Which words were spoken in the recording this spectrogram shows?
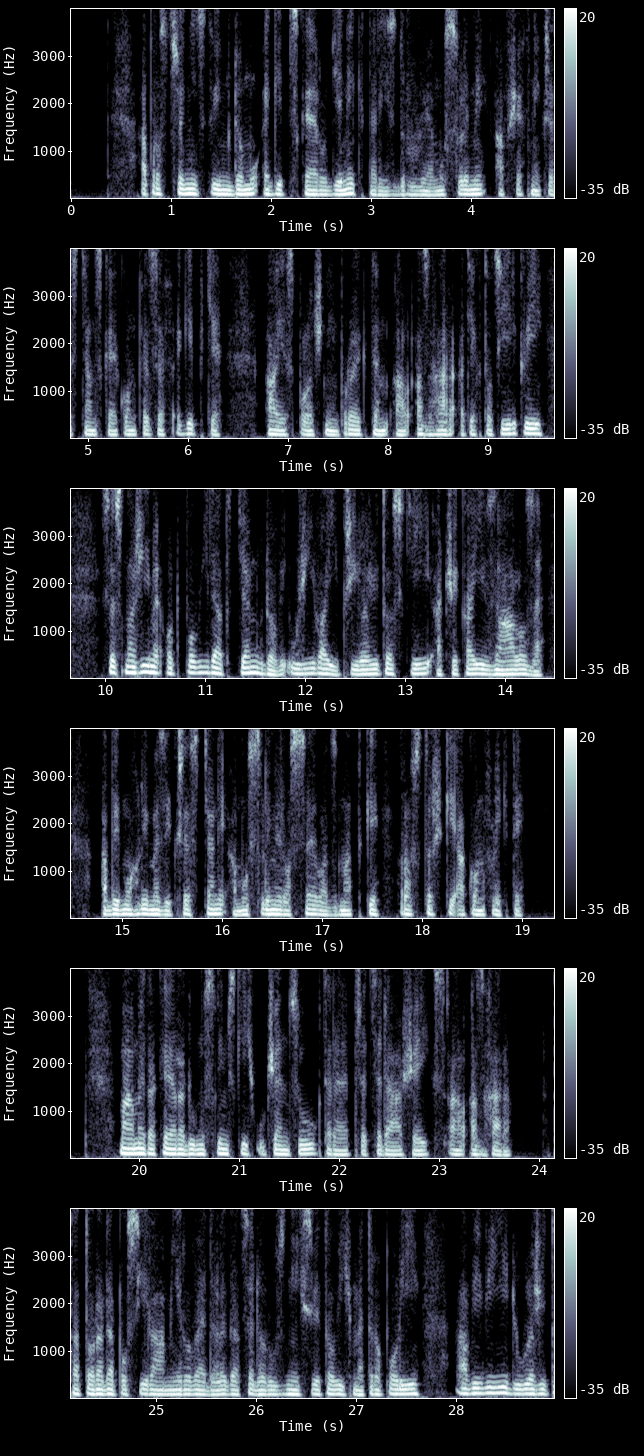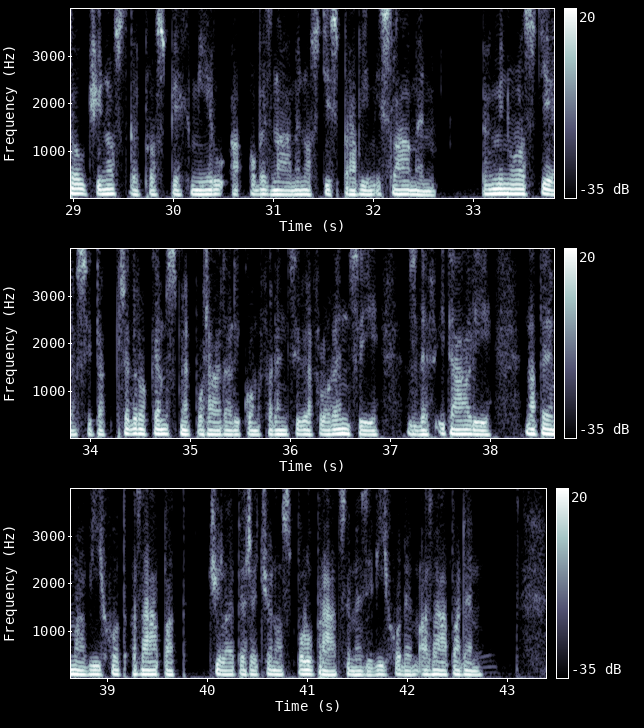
A prostřednictvím domu egyptské rodiny, který združuje muslimy a všechny křesťanské konfese v Egyptě a je společným projektem Al-Azhar a těchto církví, se snažíme odpovídat těm, kdo využívají příležitostí a čekají v záloze, aby mohli mezi křesťany a muslimy rozsévat zmatky, roztržky a konflikty. Máme také radu muslimských učenců, které předsedá šejk z Al-Azhar. Tato rada posílá mírové delegace do různých světových metropolí a vyvíjí důležitou činnost ve prospěch míru a obeznámenosti s pravým islámem. V minulosti, asi tak před rokem, jsme pořádali konferenci ve Florencii, zde v Itálii, na téma Východ a Západ, či lépe řečeno spolupráce mezi Východem a Západem.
